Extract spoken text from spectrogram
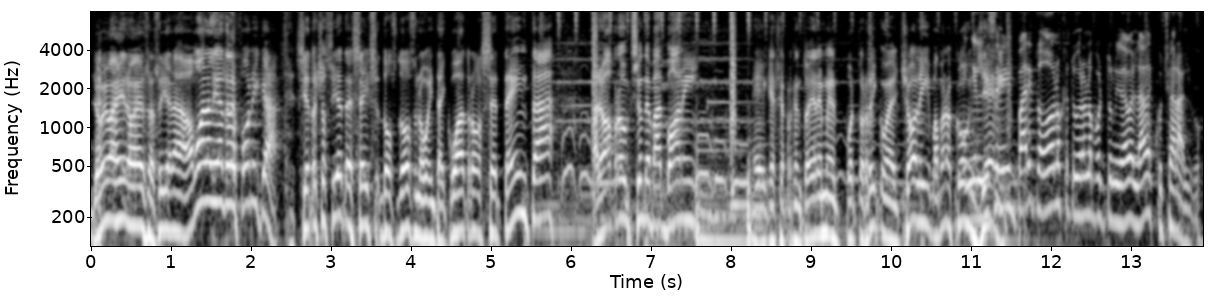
Yo me imagino eso, así que nada. Vamos a la línea telefónica: 787-622-9470. La nueva producción de Bad Bunny eh, que se presentó ayer en el Puerto Rico, en el Choli. Vámonos con En el Jenny. listening party, todos los que tuvieron la oportunidad, ¿verdad?, de escuchar algo.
